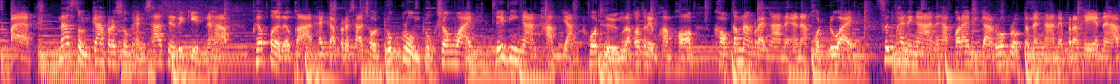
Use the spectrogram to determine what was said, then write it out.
2568 ณ ศูนย์การประชุมแห่งชาติสิริกิติ์นะครับ พื่อเปิดโอกาสให้กับประชาชนทุกกลุ่มทุกช่วงวัย ได้มีงานทำอย่างทั่วถึง แล้วก็เตรียมความพร้อมของกำลังแรงงานในอนาคตด้วย ซึ่งภายในงานนะครับก็ได้มีการรวบรวมตำแหน่งงานในประเทศนะครับ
